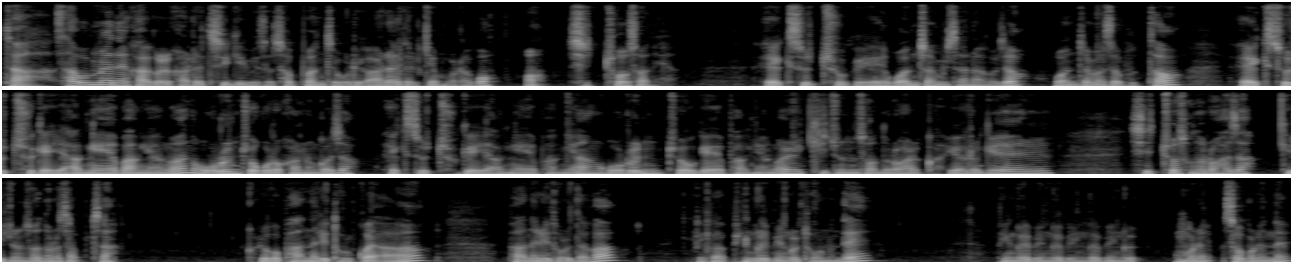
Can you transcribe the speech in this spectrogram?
자, 사분면의 각을 가르치기 위해서 첫 번째 우리가 알아야 될 게 뭐라고? 어, 시초선이야. x축의 원점이잖아. 그죠? 원점에서부터 x축의 양의 방향은 오른쪽으로 가는 거죠. x축의 양의 방향, 오른쪽의 방향을 기준선으로 할 거야. 여러 개를 시초선으로 하자. 기준선으로 잡자. 그리고 바늘이 돌 거야. 바늘이 돌다가 얘가 빙글빙글 도는데 빙글빙글빙글빙글 어머네 서버렸네.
